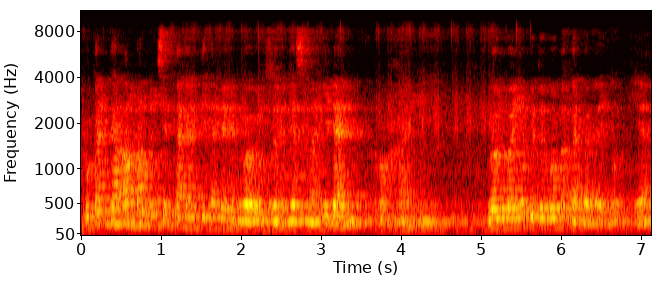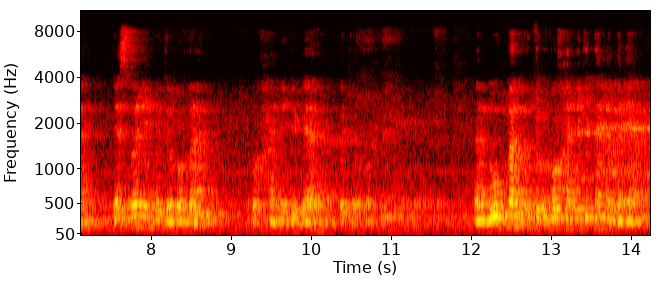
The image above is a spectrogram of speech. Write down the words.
Bukankah Allah menciptakan kita dari dua unsur jasmani dan rohani? Dua-duanya butuh rumah nggak Bapak Ibu? Ya, jasmani butuh rumah, rohani juga butuh rumah. Dan rumah untuk rohani kita namanya apa?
